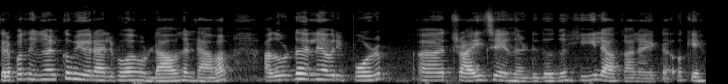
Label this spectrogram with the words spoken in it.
ചിലപ്പോൾ നിങ്ങൾക്കും ഈ ഒരു അനുഭവം ഉണ്ടാവുന്നുണ്ടാവാം. അതുകൊണ്ട് തന്നെ അവരിപ്പോഴും ട്രൈ ചെയ്യുന്നുണ്ട് ഇതൊന്ന് ഹീലാക്കാനായിട്ട് okay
